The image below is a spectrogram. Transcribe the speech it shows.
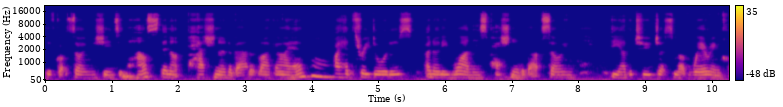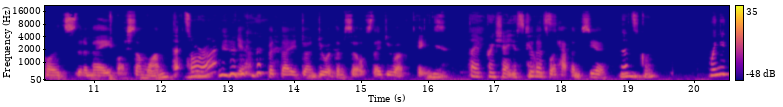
they've got sewing machines in the house. They're not passionate about it like I am. Hmm. I had three daughters, and only one is passionate about sewing. The other two just love wearing clothes that are made by someone. That's all right. Yeah, but they don't do it themselves. They do other things. They appreciate your skills. So that's what happens. Yeah. That's good. When you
